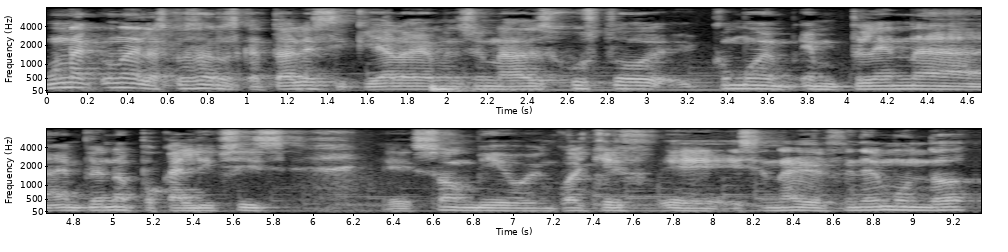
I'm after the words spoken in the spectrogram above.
Una, de las cosas rescatables, y que ya lo había mencionado, es justo eh, como en, en plena, en pleno apocalipsis eh, zombie o en cualquier eh, escenario del fin del mundo,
